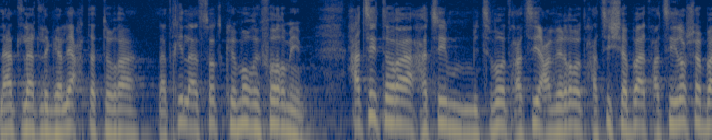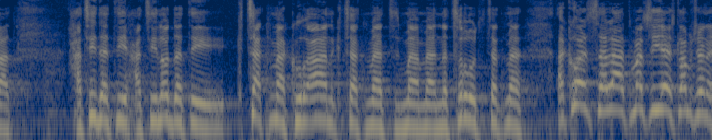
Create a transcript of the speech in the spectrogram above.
לאט לאט לגלח את התורה, להתחיל לעשות כמו רפורמים. חצי תורה, חצי מצוות, חצי עבירות, חצי שבת, חצי לא שבת, חצי דתי, חצי לא דתי, קצת מהקוראן, קצת מה, מה, מהנצרות, קצת מה... הכל סלט, מה שיש, לא משנה.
